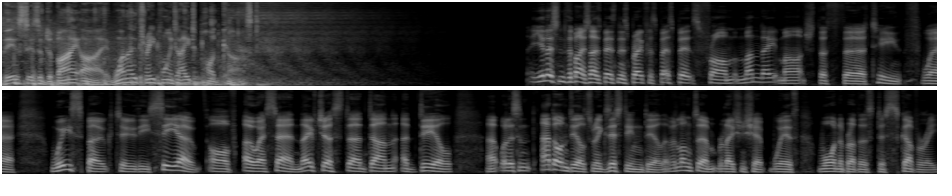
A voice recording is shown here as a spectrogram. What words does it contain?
This is a Dubai Eye 103.8 podcast. You listen to the Bite Size Business Breakfast Best Bits from Monday, March the 13th, where we spoke to the CEO of OSN. They've just uh, done a deal. Uh, well, it's an add on deal to an existing deal. They have a long term relationship with Warner Brothers Discovery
